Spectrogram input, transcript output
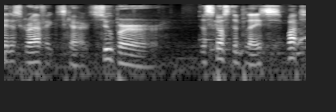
Latest graphics card. Super. Disgusting place. What?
